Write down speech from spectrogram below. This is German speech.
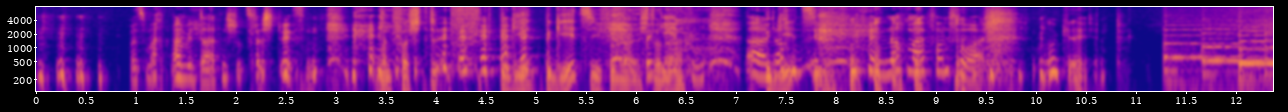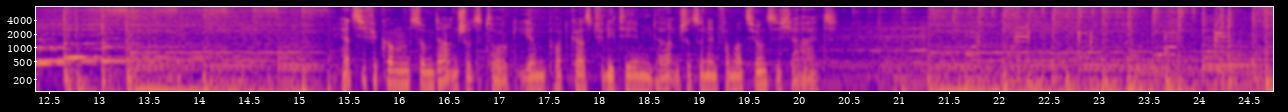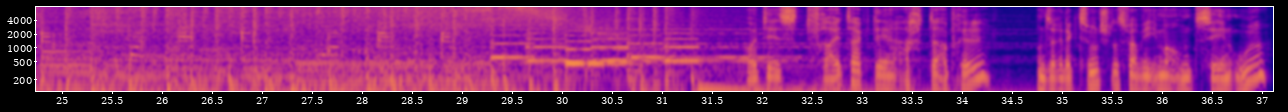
Was macht man mit Datenschutzverstößen? Man begeht, begeht sie vielleicht, begeht oder? Sie. Ah, begeht noch, sie. Nochmal von vorn. Okay. Herzlich willkommen zum Datenschutz Talk, Ihrem Podcast für die Themen Datenschutz und Informationssicherheit. Heute ist Freitag, der 8. April. Unser Redaktionsschluss war wie immer um 10 Uhr.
